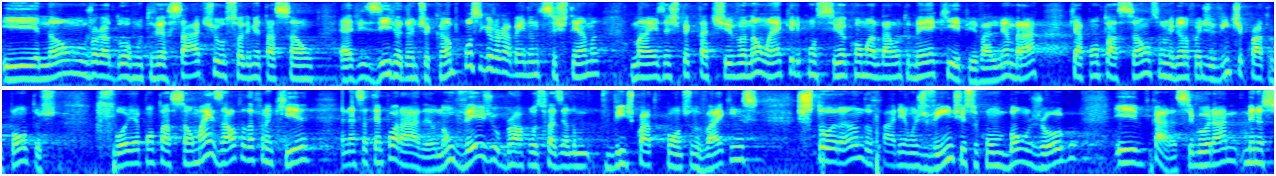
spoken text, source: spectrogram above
E não um jogador muito versátil, sua limitação é visível dentro de campo. Conseguiu jogar bem dentro do sistema, mas a expectativa não é que ele consiga comandar muito bem a equipe. Vale lembrar que a pontuação, se não me engano, foi de 24 pontos, foi a pontuação mais alta da franquia nessa temporada. Eu não vejo o Broncos fazendo 24 pontos no Vikings, estourando faria uns 20, isso com um bom jogo. E, cara, segurar Minnesota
